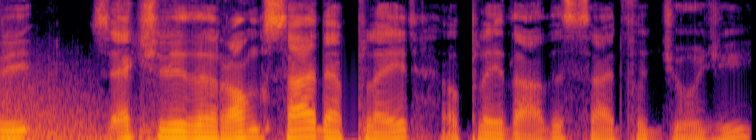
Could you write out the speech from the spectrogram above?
actually it's actually the wrong side I played. I played the other side for Georgie.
